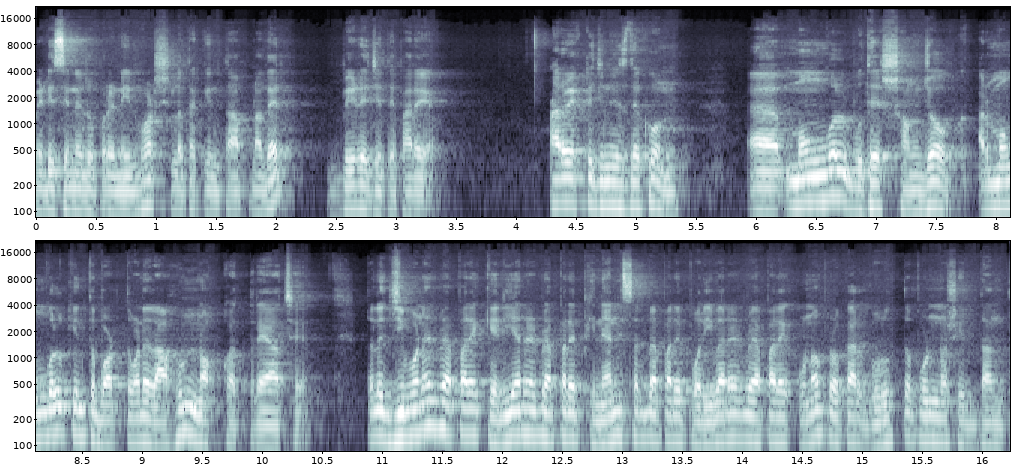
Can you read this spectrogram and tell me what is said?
মেডিসিনের উপরে নির্ভরশীলতা কিন্তু আপনাদের বেড়ে যেতে পারে। আরও একটি জিনিস দেখুন মঙ্গল বুধের সংযোগ। আর মঙ্গল কিন্তু বর্তমানে রাহুর নক্ষত্রে আছে। তাহলে জীবনের ব্যাপারে কেরিয়ারের ব্যাপারে ফিন্যান্সের ব্যাপারে, পরিবারের ব্যাপারে কোনো প্রকার গুরুত্বপূর্ণ সিদ্ধান্ত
